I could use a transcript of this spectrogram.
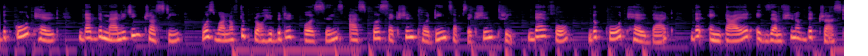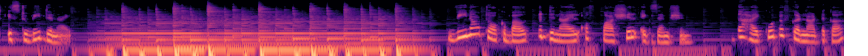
The court held that the managing trustee was one of the prohibited persons as per section 13 subsection 3. Therefore, the court held that the entire exemption of the trust is to be denied. We now talk about the denial of partial exemption. The High Court of Karnataka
